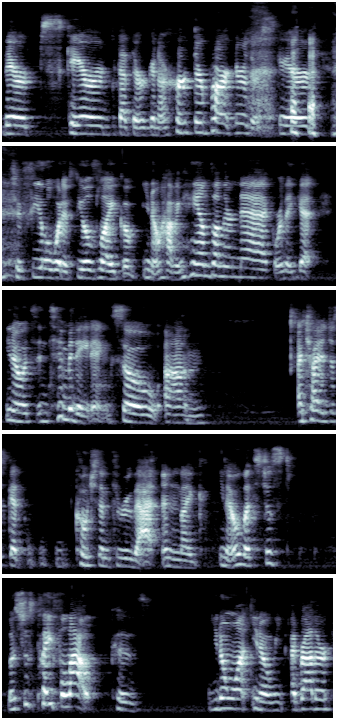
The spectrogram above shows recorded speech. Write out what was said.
they're scared that they're going to hurt their partner. They're scared to feel what it feels like of, you know, having hands on their neck or they get, you know, it's intimidating. So um, I try to just get, coach them through that and like, you know, let's just, let's just play full out because you don't want, you know, I'd rather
